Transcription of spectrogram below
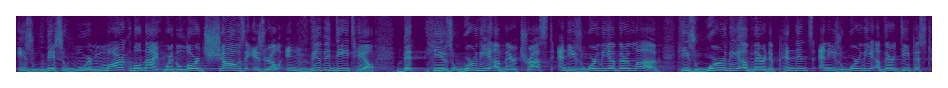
is this remarkable night where the Lord shows Israel in vivid detail that He is worthy of their trust and He's worthy of their love. He's worthy of their dependence and He's worthy of their deepest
